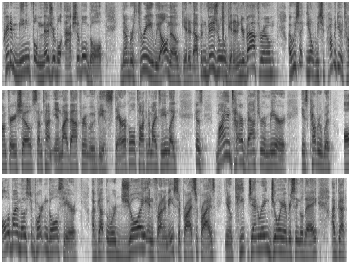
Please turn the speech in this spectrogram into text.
create a meaningful, measurable, actionable goal. Number three, we all know, get it up in visual, get it in your bathroom. I wish, I, you know, we should probably do a Tom Ferry show sometime in my bathroom. It would be hysterical talking to my team, like, because my entire bathroom mirror is covered with all of my most important goals here. I've got the word joy in front of me. Surprise, surprise. You know, keep generating joy every single day. I've got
